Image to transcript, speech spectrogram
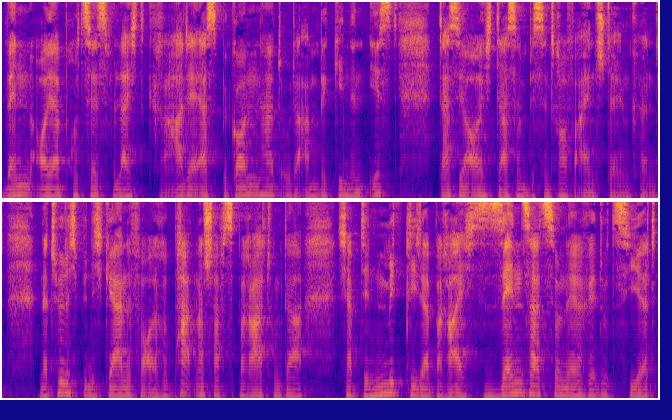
wenn euer Prozess vielleicht gerade erst begonnen hat oder am Beginnen ist, dass ihr euch da so ein bisschen drauf einstellen könnt. Natürlich bin ich gerne für eure Partnerschaftsberatung da. Ich habe den Mitgliederbereich sensationell reduziert.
